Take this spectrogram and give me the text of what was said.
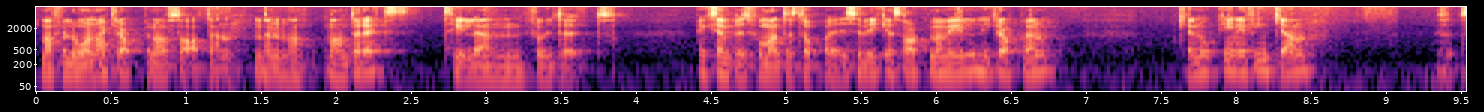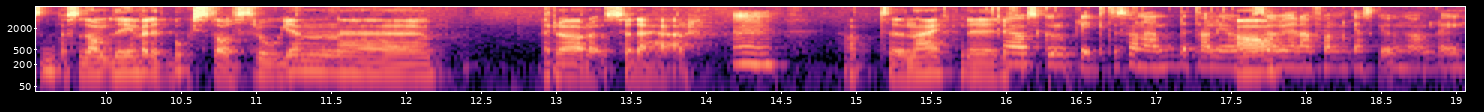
Man får låna kroppen av staten, men man, man har inte rätt till den fullt ut. Exempelvis får man inte stoppa i sig vilka saker man vill i kroppen. Kan åka in i finkan. Så de, det är en väldigt bokstavstrogen eh, rörelse det här. Mm. Att eh, nej, det... det ja, och skolplikt och sådana detaljer ja. också redan från ganska ung ålder.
